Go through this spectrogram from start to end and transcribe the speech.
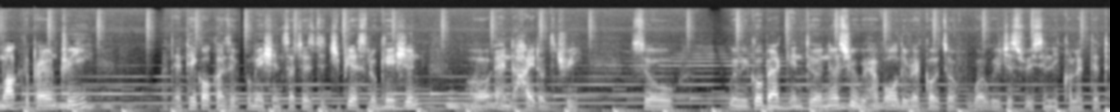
mark the parent tree, and take all kinds of information such as the GPS location uh, and the height of the tree. So when we go back into a nursery, we have all the records of what we just recently collected.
